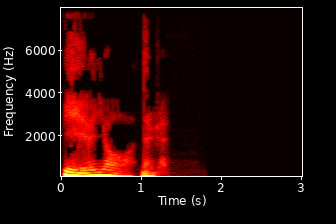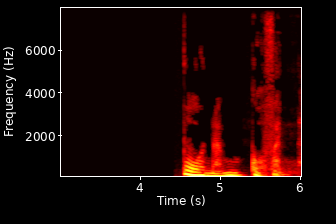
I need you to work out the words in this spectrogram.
也要能忍，不能过分呐！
